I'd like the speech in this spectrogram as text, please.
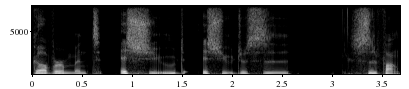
government issued，issue 就是释放。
